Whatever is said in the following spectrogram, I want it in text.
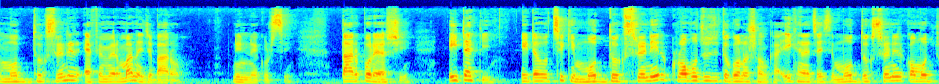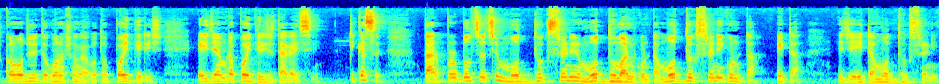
মধ্যক শ্রেণির এফ এম এর মান যে বারো নির্ণয় করছি। তারপরে আসি, এটা কি? এটা হচ্ছে কি মধ্যক শ্রেণির ক্রমযোজিত গণসংখ্যা। এখানে চাইছি মধ্যক শ্রেণির ক্রম- ক্রমযোজিত গণসংখ্যা কত? পঁয়ত্রিশ। এই যে আমরা পঁয়ত্রিশ দাগাইছি, ঠিক আছে? তারপর বলছে হচ্ছে মধ্যক শ্রেণির মধ্যমান কোনটা? মধ্যক শ্রেণি কোনটা? এটা। এই যে এটা মধ্যক শ্রেণি।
